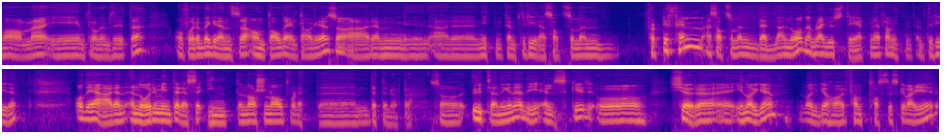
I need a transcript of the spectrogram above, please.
var med i Trondheimsrittet. Og for å begrense antall deltakere, så er, er 1954 er satt som en 45 er satt som en deadline nå. Den ble justert ned fra 1954. Og det er en enorm interesse internasjonalt for dette, dette løpet. Så utlendingene de elsker å kjøre i Norge. Norge har fantastiske veier,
